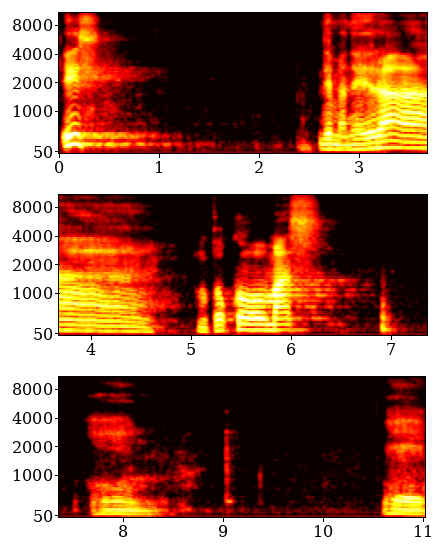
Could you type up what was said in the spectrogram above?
Es de manera un poco más eh, eh,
